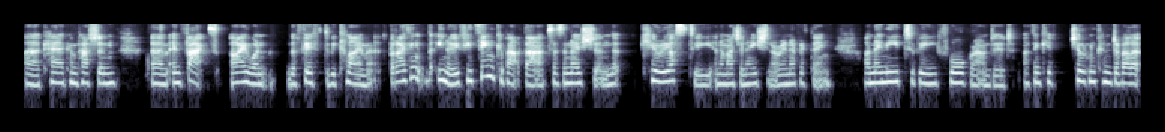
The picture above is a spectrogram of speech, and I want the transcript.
uh, care, compassion. Um, in fact, I want the fifth to be climate. But I think, that, you know, if you think about that as a notion that curiosity and imagination are in everything and they need to be foregrounded. I think if children can develop,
